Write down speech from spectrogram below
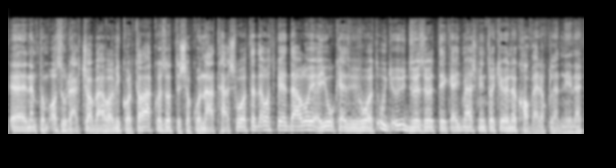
Nem tudom, Azurák Csabával mikor találkozott, és akkor náthás volt, de ott például olyan jókedvű volt, úgy üdvözölték egymást, mint hogyha önök haverok lennének.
